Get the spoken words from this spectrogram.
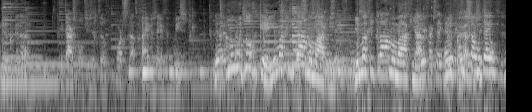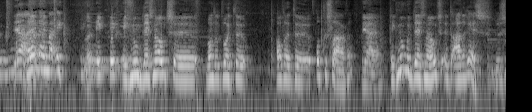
Nu heb ik een eh, gitaarschooltje zitten op Portstraat 75 Bies. Ja, noem het nog een keer. Je mag reclame maken hier. 75 Je mag reclame maken Ja, dat hier. ga ik zeker En doen. het komt zo meteen... Ja, Nee, nee, maar ik, ik, ik, ik noem desnoods, eh, want het wordt eh, altijd eh, opgeslagen. Ja, ja. Ik noem het desnoods het adres. Dus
